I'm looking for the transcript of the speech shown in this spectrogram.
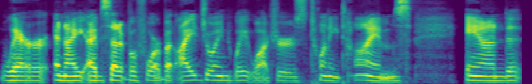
Where, and I, I've said it before, but I joined Weight Watchers 20 times and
